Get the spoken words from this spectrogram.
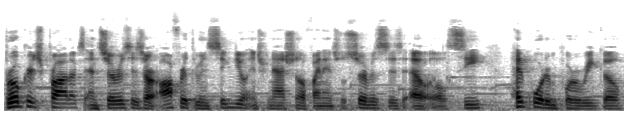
Brokerage products and services are offered through Insigneo International Financial Services LLC, headquartered in Puerto Rico,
